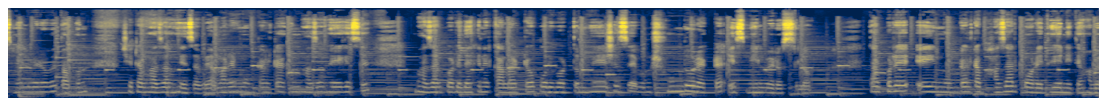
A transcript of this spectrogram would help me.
স্মেল বেরোবে, তখন সেটা ভাজা হয়ে যাবে। আমার এই মুগ ডালটা এখন ভাজা হয়ে গেছে। ভাজার পরে দেখেন এর কালারটাও পরিবর্তন হয়ে এসেছে এবং সুন্দর একটা স্মেল বেরোচ্ছিল। তারপরে এই মুগ ডালটা ভাজার পরে ধুয়ে নিতে হবে।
